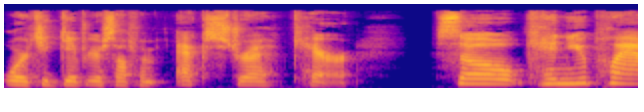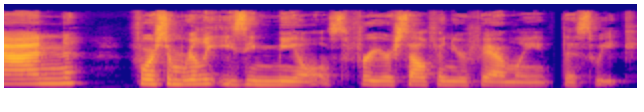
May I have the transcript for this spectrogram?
or to give yourself some extra care. So, can you plan for some really easy meals for yourself and your family this week?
